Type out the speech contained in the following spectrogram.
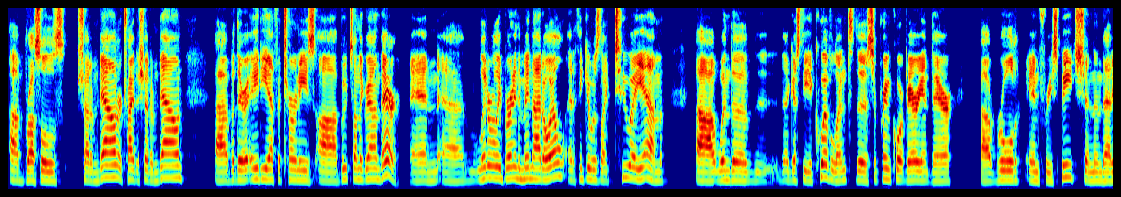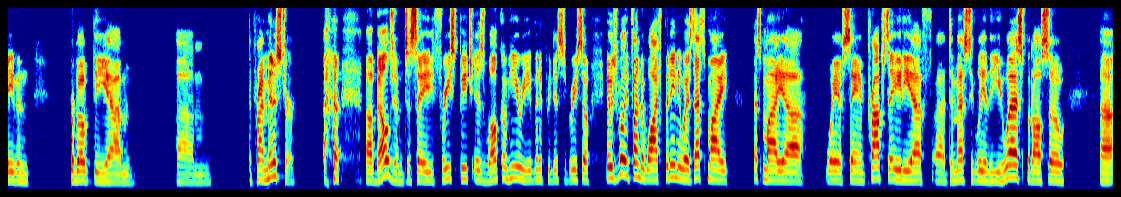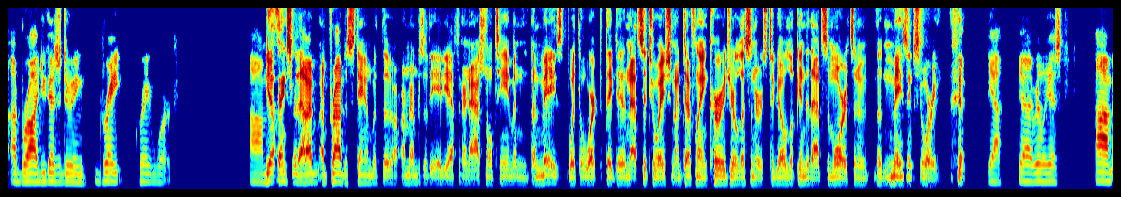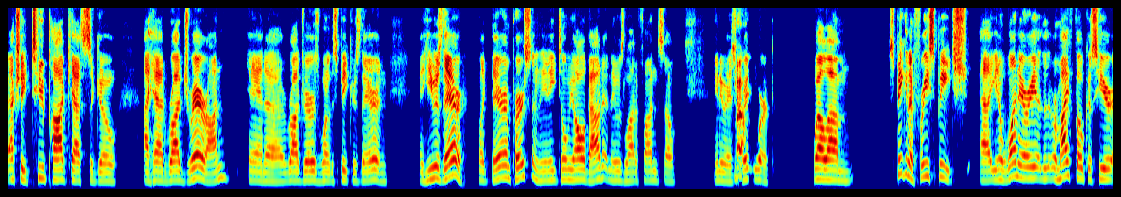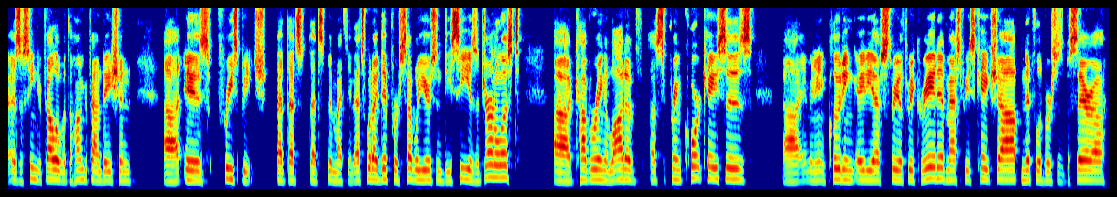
uh, Brussels shut him down or tried to shut him down. Uh, but there are ADF attorneys, uh, boots on the ground there, and uh, literally burning the midnight oil. And I think it was like 2 a.m. Uh, when the, the, I guess the equivalent, the Supreme Court variant there, uh, ruled in free speech, and then that even provoked the um, um, the Prime Minister uh, Belgium to say free speech is welcome here, even if we disagree. So it was really fun to watch. But anyways, that's my that's my uh, way of saying props to ADF uh, domestically in the U.S., but also uh, abroad. You guys are doing great, great work. Um, yeah, thanks for that. I'm, I'm proud to stand with the, our members of the ADF international team and amazed with the work that they did in that situation. I definitely encourage your listeners to go look into that some more. It's an, amazing story. yeah, yeah, it really is. Um, actually, two podcasts ago, I had Rod Dreher on, and uh, Rod Dreher is one of the speakers there, and and he was there, like there in person, and he told me all about it, and it was a lot of fun. So, anyways, wow. great work. Well, um, speaking of free speech, uh, you know, one area or my focus here as a senior fellow with the Hungary Foundation uh, is free speech. That that's that's been my thing. That's what I did for several years in D.C. as a journalist, uh, covering a lot of uh, Supreme Court cases. Uh, I mean, including ADF's 303 Creative, Masterpiece Cake Shop, NIFLA versus Becerra.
